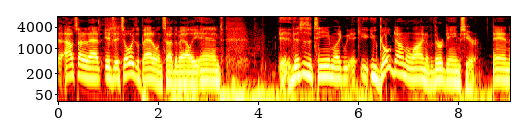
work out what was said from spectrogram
outside of that, it's it's always a battle inside the valley, and this is a team like we, you go down the line of their games here. And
